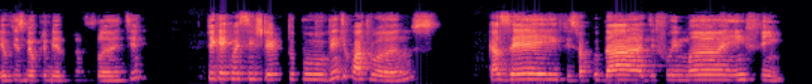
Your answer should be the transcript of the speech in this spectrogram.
eu fiz meu primeiro transplante. Fiquei com esse enxerto por 24 anos. Casei, fiz faculdade, fui mãe, enfim.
